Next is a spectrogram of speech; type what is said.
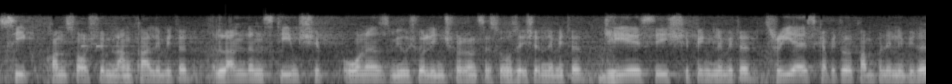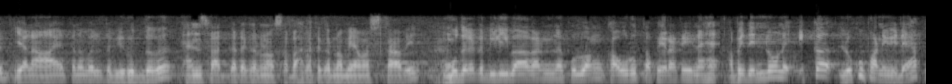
Sea Consortium Lanka Limited, London Steamship Owners Mutual Insurance Association Limited, GAC Shipping Limited, 3S Capital Company Limited යන ආයතනවලට විරුද්ධව හැන්සාට් ගත කරනවා සභාගත කරනවා මේ අවස්ථාවේ මුදලට බිලිබා ගන්න පුළුවන් කවුරුත් අපේ රටේ නැහැ. අපි දෙන්න ඕන එක ලොකු පණිවිඩයක්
